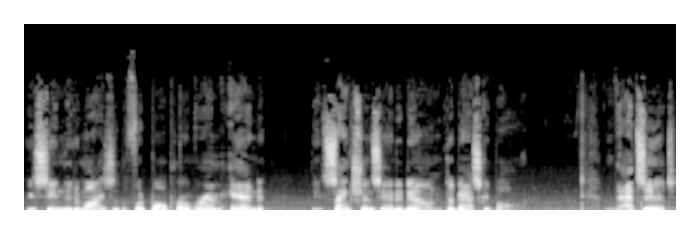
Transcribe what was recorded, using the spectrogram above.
he's seen the demise of the football program and the sanctions handed down to basketball. That's it.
